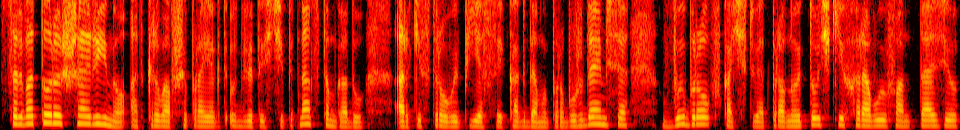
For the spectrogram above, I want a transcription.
Сальваторе Шарин Кино, открывавший проект в 2015 году оркестровой пьесы «Когда мы пробуждаемся», выбрал в качестве отправной точки хоровую фантазию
